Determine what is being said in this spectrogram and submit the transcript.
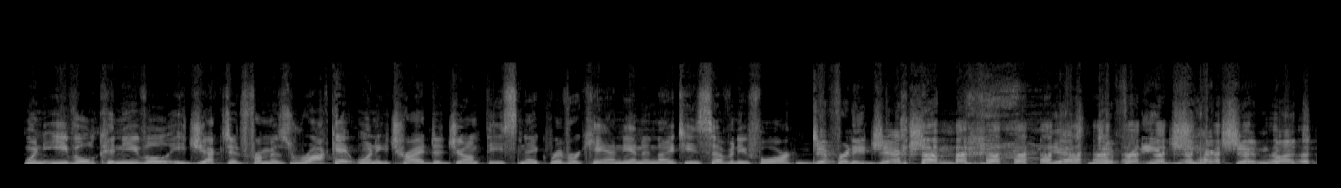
When Evel Knievel ejected from his rocket when he tried to jump the Snake River Canyon in 1974? Different ejection. yes, different ejection, but.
